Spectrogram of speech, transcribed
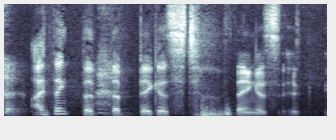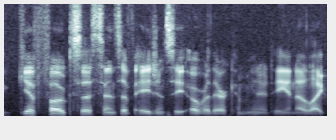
I think the the biggest thing is, is give folks a sense of agency over their community. You know, like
